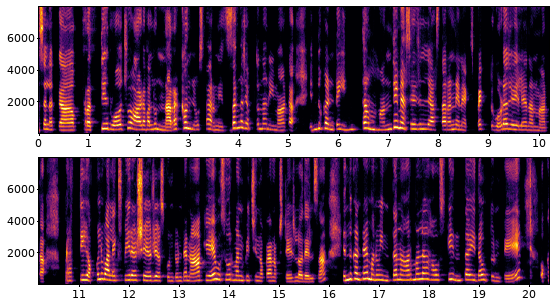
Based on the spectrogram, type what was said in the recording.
అసలు ప్రతిరోజు ఆడవాళ్ళు నరకం చూస్తారు. నిజంగా చెప్తున్నాను ఈ మాట. ఎందుకంటే ఇంతమంది మెసేజ్లు చేస్తారని నేను ఎక్స్పెక్ట్ కూడా చేయలేదన్నమాట. ప్రతి ఒక్కరు వాళ్ళ ఎక్స్పీరియన్స్ షేర్ చేసుకుంటుంటే నాకే ఉసూరు అనిపించింది ఒకనొక స్టేజ్లో తెలుసా? ఎందుకంటే మనం ఇంత నార్మల్ హౌస్కి ఇంత ఇదవుతుంటే ఒక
